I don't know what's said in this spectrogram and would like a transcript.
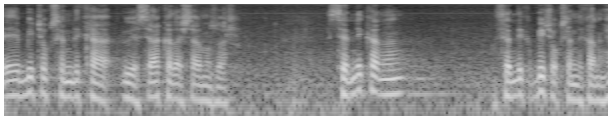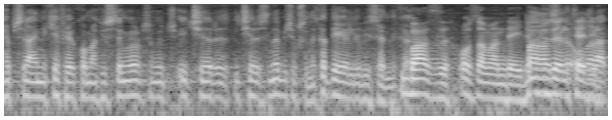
e, birçok sendika üyesi arkadaşlarımız var. Sendikanın sendik birçok sendikanın hepsini aynı kefeye koymak istemiyorum çünkü içeri- içerisinde birçok sendika değerli bir sendika. Bazı o zaman değilim. Bazı düzeltelim. olarak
